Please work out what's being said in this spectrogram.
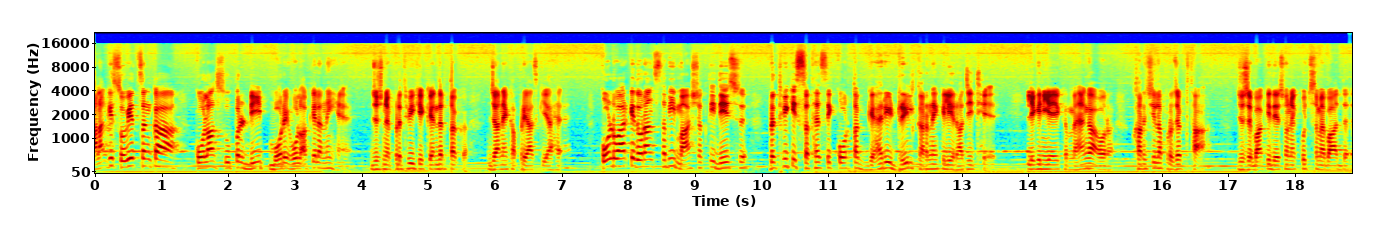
हालाँकि सोवियत संघ का कोला सुपर डीप बोरे होल अकेला नहीं है, जिसने पृथ्वी के केंद्र तक जाने का प्रयास किया है। कोल्ड वार के दौरान सभी महाशक्ति देश पृथ्वी की सतह से कोर तक गहरी ड्रिल करने के लिए राज़ी थे, लेकिन यह एक महँगा और खर्चीला प्रोजेक्ट था, जिसे बाकी देशों ने कुछ समय बाद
